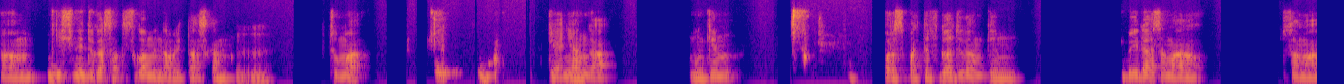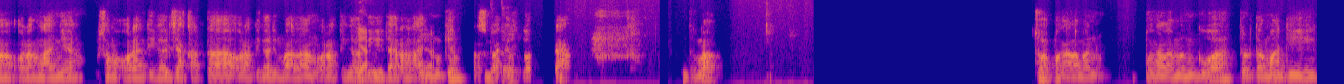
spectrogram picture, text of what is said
Um, di sini juga status gua minoritas kan. Mm-mm. cuma kayaknya nggak mungkin perspektif gue juga mungkin beda sama sama orang lain ya sama orang yang tinggal di Jakarta orang tinggal di Malang orang tinggal Ya, di daerah lain ya. mungkin perspektif gue beda cuma cuma pengalaman pengalaman gue terutama di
